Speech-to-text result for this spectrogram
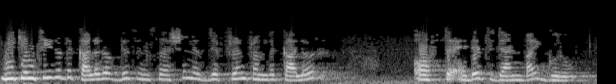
We can see that the color of this insertion is different from the color of the edits done by Guru.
